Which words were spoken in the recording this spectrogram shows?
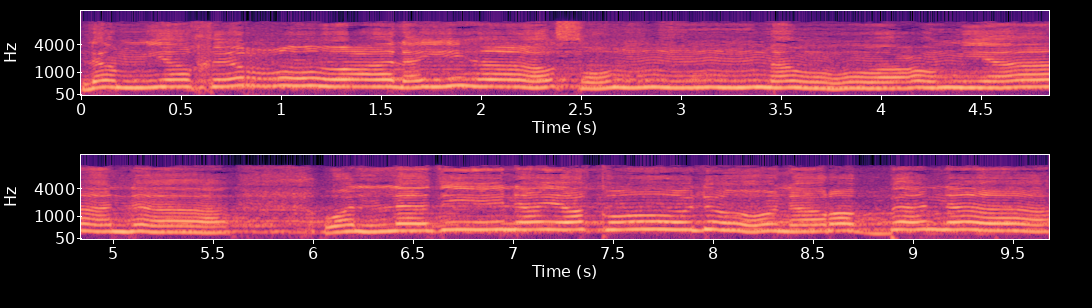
لم يخروا عليها صما وعميانا والذين يقولون ربنا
